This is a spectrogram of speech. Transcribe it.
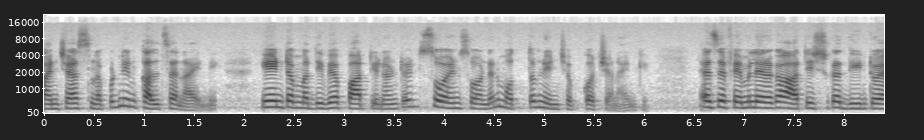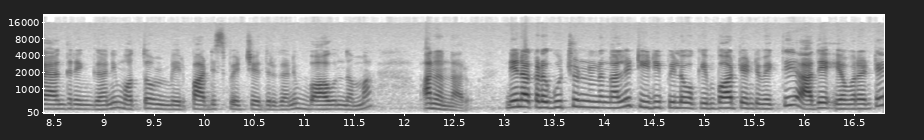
ఆయన చేస్తున్నప్పుడు నేను కలిశాను ఆయన్ని. ఏంటమ్మా దివ్య పార్టీలు అంటే సో అండ్ సో అండ్ అని మొత్తం నేను చెప్పుకొచ్చాను ఆయనకి. యాజ్ ఎ ఫెమిలియర్గా ఆర్టిస్ట్గా దీంట్లో యాంకరింగ్ కానీ మొత్తం మీరు పార్టిసిపేట్ చేద్దరు కానీ బాగుందమ్మా అని అన్నారు. నేను అక్కడ కూర్చుండగానే టీడీపీలో ఒక ఇంపార్టెంట్ వ్యక్తి అదే ఎవరంటే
